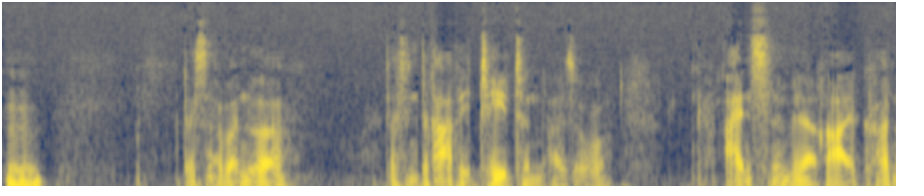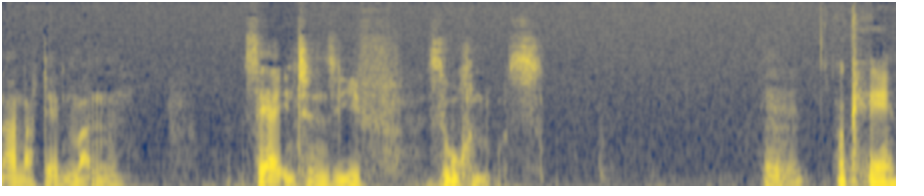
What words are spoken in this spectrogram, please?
Ja. Hm. Das sind aber nur, das sind Raritäten, also einzelne Mineralkörner, nach denen man sehr intensiv suchen muss. Hm. Okay.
